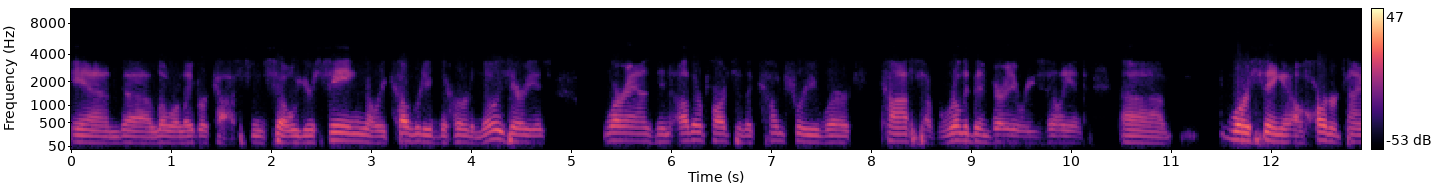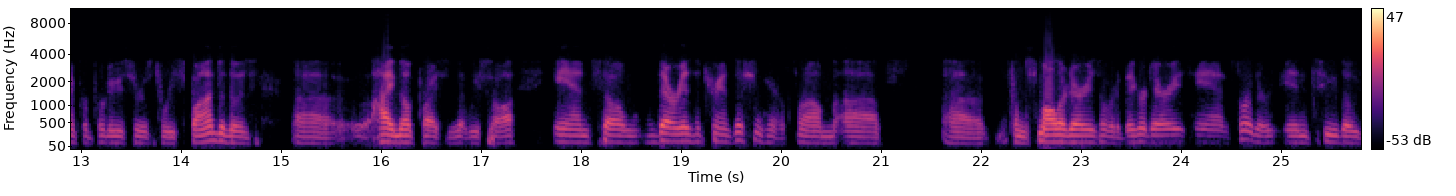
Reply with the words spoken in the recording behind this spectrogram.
and lower labor costs. And so you're seeing a recovery of the herd in those areas, whereas in other parts of the country where costs have really been very resilient, we're seeing a harder time for producers to respond to those uh, high milk prices that we saw. And so there is a transition here from uh, uh, from smaller dairies over to bigger dairies and further into those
